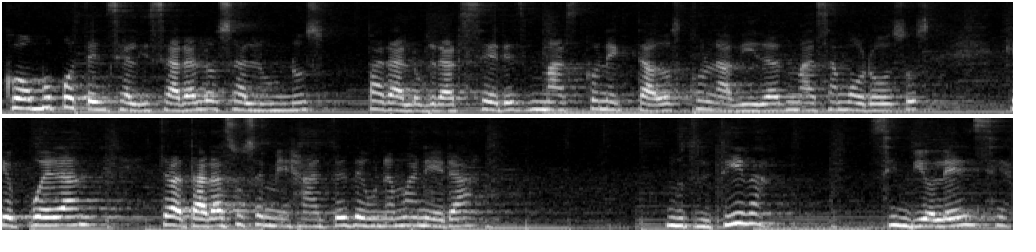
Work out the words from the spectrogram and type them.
cómo potencializar a los alumnos para lograr seres más conectados con la vida, más amorosos, que puedan tratar a sus semejantes de una manera nutritiva, sin violencia.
